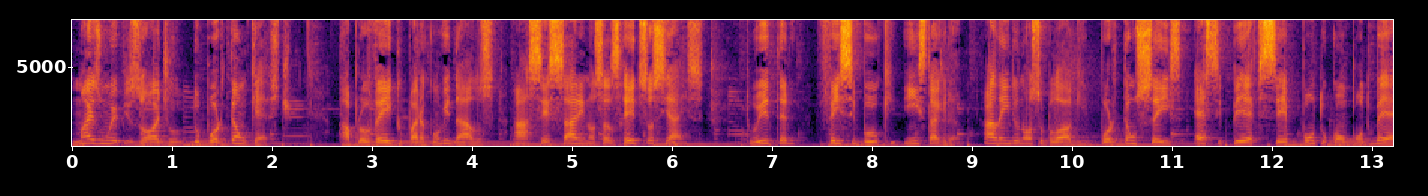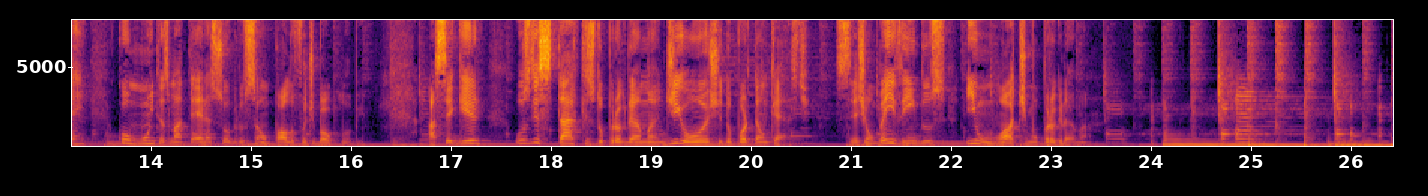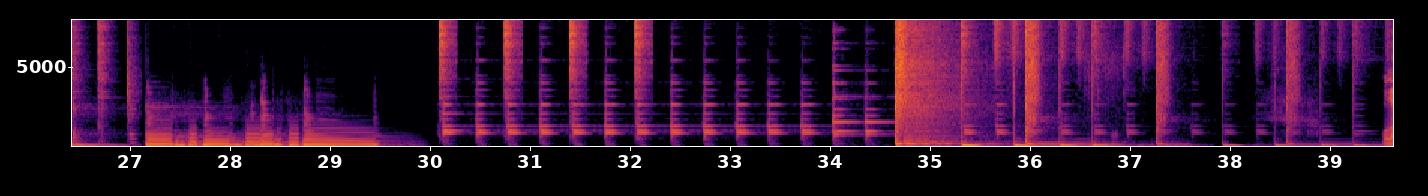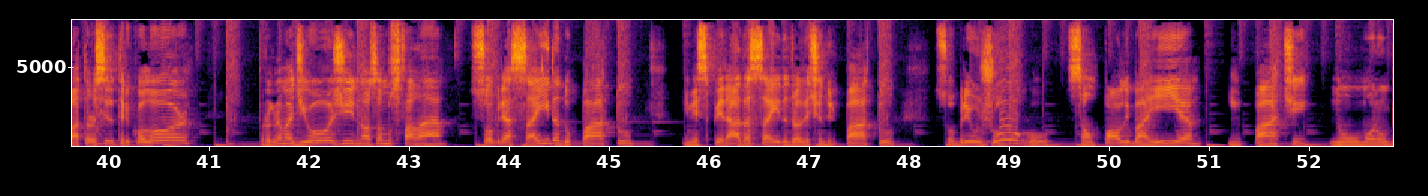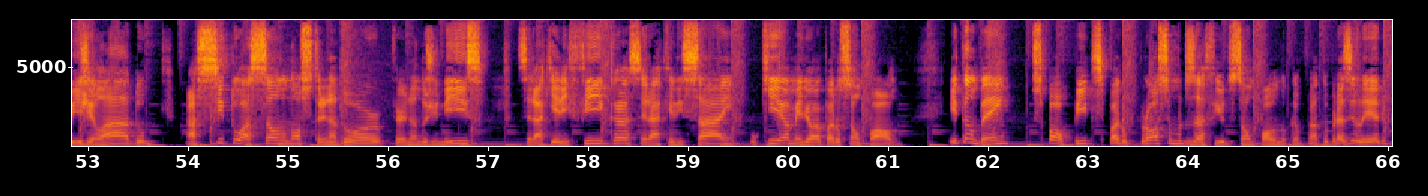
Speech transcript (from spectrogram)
mais um episódio do Portão Cast. Aproveito para convidá-los a acessarem nossas redes sociais: Twitter, Facebook e Instagram, além do nosso blog portão6spfc.com.br, com muitas matérias sobre o São Paulo Futebol Clube. A seguir, os destaques do programa de hoje do Portão Cast. Sejam bem-vindos e um ótimo programa. Torcida tricolor. Programa de hoje nós vamos falar sobre a saída do Pato, inesperada saída do Alexandre Pato, sobre o jogo São Paulo e Bahia, empate no Morumbi gelado, a situação do nosso treinador Fernando Diniz, será que ele fica, será que ele sai, o que é melhor para o São Paulo? E também os palpites para o próximo desafio de São Paulo no Campeonato Brasileiro,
